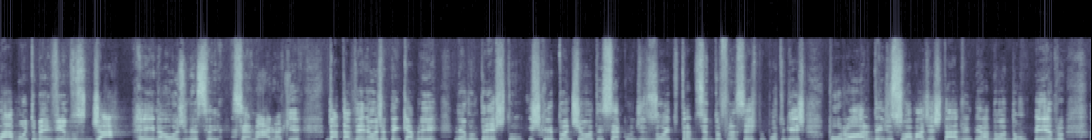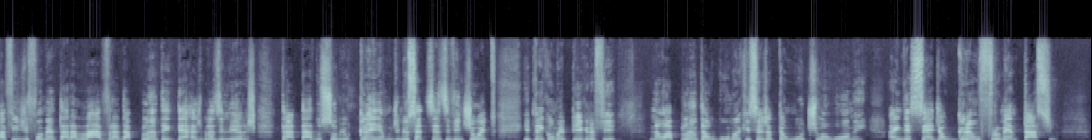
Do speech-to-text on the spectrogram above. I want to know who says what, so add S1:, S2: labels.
S1: Olá, muito bem-vindos. Já reina hoje nesse cenário aqui. Data Vênia, hoje eu tenho que abrir lendo um texto escrito anteontem, século XVIII, traduzido do francês para o português, por ordem de Sua Majestade o Imperador Dom Pedro, a fim de fomentar a lavra da planta em terras brasileiras. Tratado sobre o cânhamo, de 1728, e tem como epígrafe: Não há planta alguma que seja tão útil ao homem ainda excede ao grão frumentáceo.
